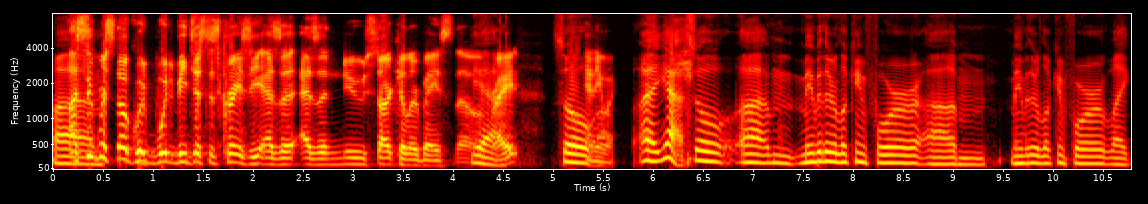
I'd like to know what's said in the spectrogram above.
a Um, Super Snoke would, would be just as crazy as a as a new Star Killer base, though, Yeah. right? So Anyway. uh, yeah. So um, maybe they're looking for um, maybe they're looking for like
